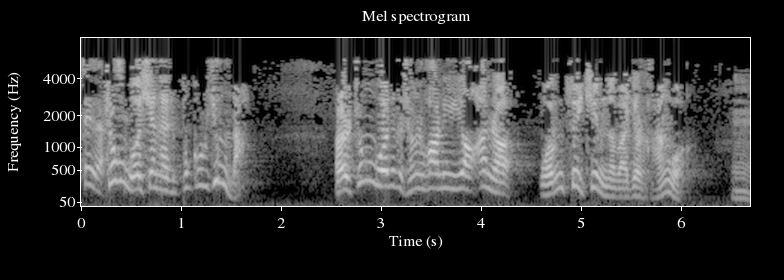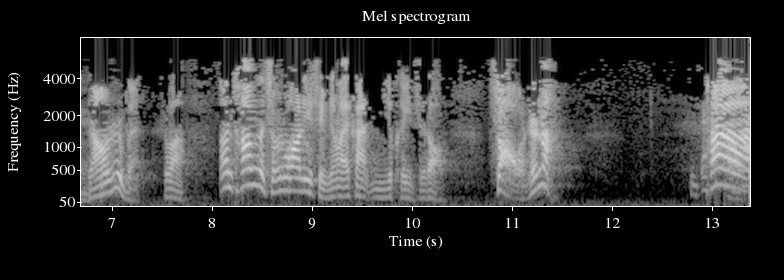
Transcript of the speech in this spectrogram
这个中国现在是不够用的，而中国这个城市化率要按照我们最近的吧，就是韩国，嗯，然后日本是吧？按他们的城市化率水平来看，你就可以知道了，早着呢。他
